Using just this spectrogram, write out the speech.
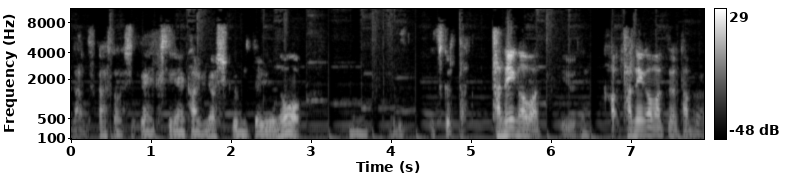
なんですか、その自然、資源管理の仕組みというのを、うん、作った。種川っていうね、種川っていうのは多分、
